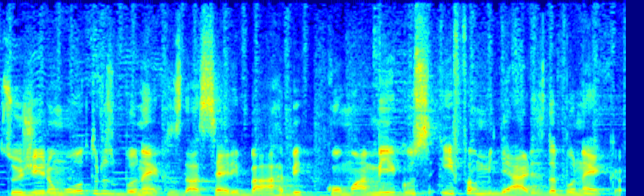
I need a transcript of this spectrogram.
surgiram outros bonecos da série Barbie como amigos e familiares da boneca.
